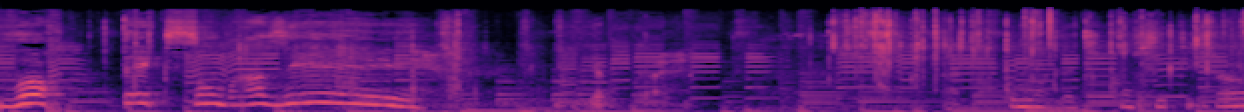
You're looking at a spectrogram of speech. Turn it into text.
Vortex embrasé. Yep. Comment on a dit qu'on s'était là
